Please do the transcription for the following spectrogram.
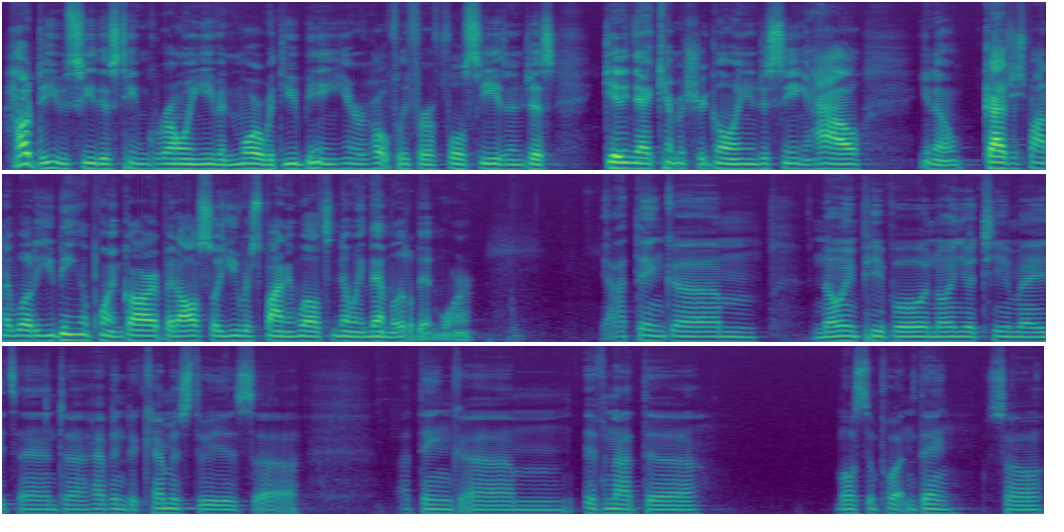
how do you see this team growing even more with you being here, hopefully for a full season, just getting that chemistry going and just seeing how you know, guys responded well to you being a point guard, but also you responding well to knowing them a little bit more? Yeah, I think um, knowing people, knowing your teammates, and uh, having the chemistry is, uh, I think, um, if not the most important thing. So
